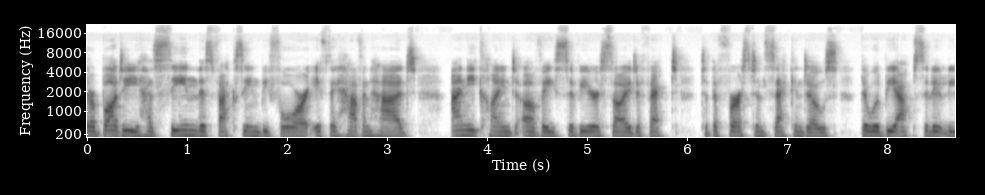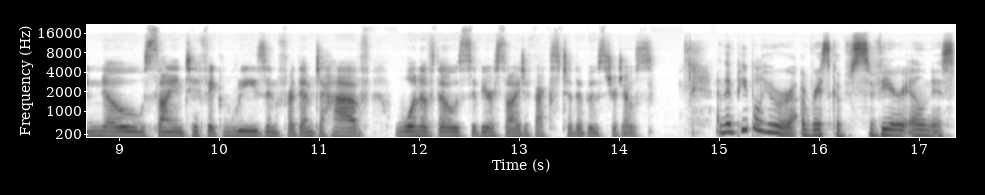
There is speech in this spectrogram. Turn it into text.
Their body has seen this vaccine before. If they haven't had any kind of a severe side effect to the first and second dose, there would be absolutely no scientific reason for them to have one of those severe side effects to the booster dose. And then people who are at risk of severe illness,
